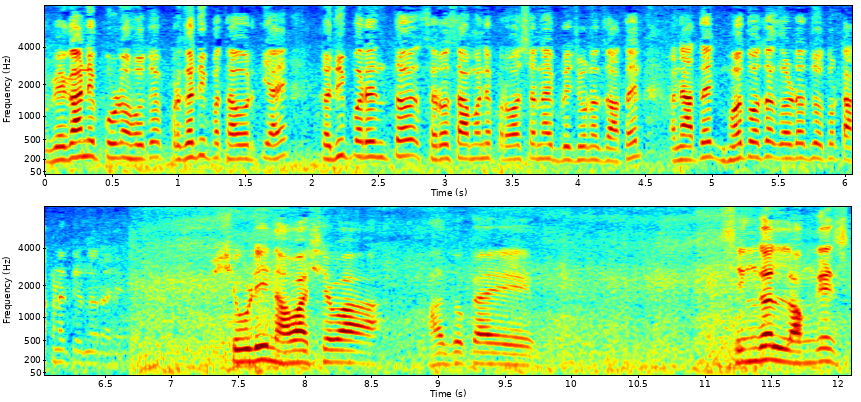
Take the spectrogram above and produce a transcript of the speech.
वेगाने पूर्ण होतोय प्रगतीपथावरती आहे. कधीपर्यंत सर्वसामान्य प्रवाशांना ब्रिजवरून जाता येईल? आणि आता एक महत्त्वाचा गड जो तो टाकण्यात येणार आहे. शिवडी नावाशेवा हा जो काय सिंगल लॉंगेस्ट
